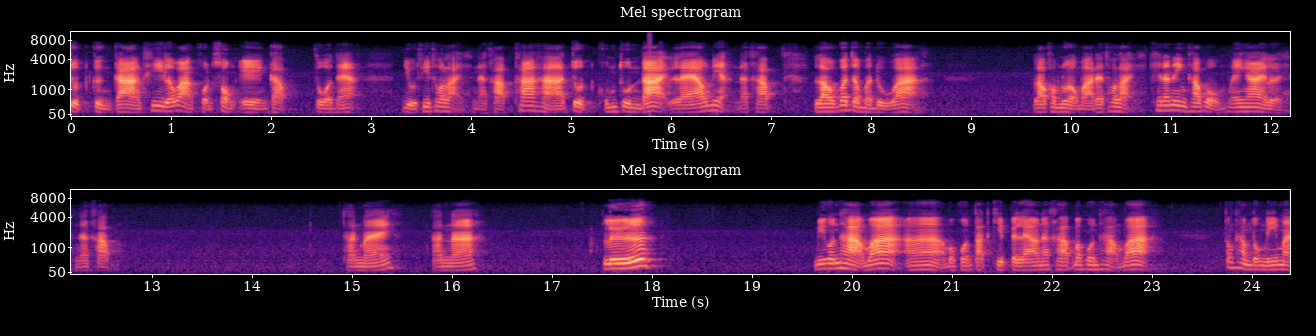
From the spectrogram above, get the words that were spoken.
จุดกึ่งกลางที่ระหว่างขนส่งเองกับตัวเนี้ยอยู่ที่เท่าไหร่นะครับ ถ้าหาจุดคุ้มทุนได้แล้วเนี่ยนะครับ เราก็จะมาดูว่า เราคำนวณออกมาได้เท่าไหร่แค่นั้นเองครับผมง่ายๆเลยนะครับทันไหมทันนะ หรือ มีคนถามว่า อ่า บางคนตัดคลิปไปแล้วนะครับ บางคนถามว่า ต้องทำตรงนี้ไหม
